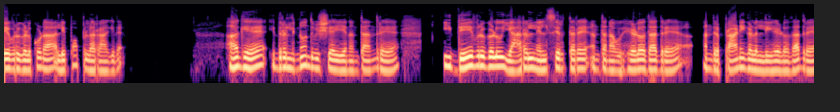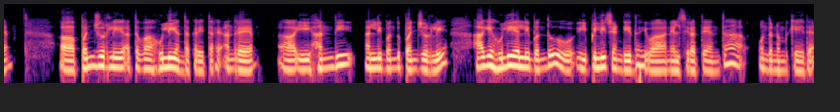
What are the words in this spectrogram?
ದೇವರುಗಳು ಕೂಡ ಅಲ್ಲಿ ಪಾಪ್ಯುಲರ್ ಆಗಿದೆ. ಹಾಗೆ ಇದರಲ್ಲಿ ಇನ್ನೊಂದು ವಿಷಯ ಏನಂತ ಅಂದರೆ, ಈ ದೇವರುಗಳು ಯಾರಲ್ಲಿ ನೆಲೆಸಿರ್ತಾರೆ ಅಂತ ನಾವು ಹೇಳೋದಾದರೆ, ಅಂದರೆ ಪ್ರಾಣಿಗಳಲ್ಲಿ ಹೇಳೋದಾದರೆ ಪಂಜುರ್ಲಿ ಅಥವಾ ಹುಲಿ ಅಂತ ಕರೀತಾರೆ. ಅಂದರೆ ಈ ಹಂದಿ ಅಲ್ಲಿ ಬಂದು ಪಂಜುರ್ಲಿ, ಹಾಗೆ ಹುಲಿಯಲ್ಲಿ ಬಂದು ಈ ಪಿಲಿಚಂಡಿ ದೈವ ನೆಲೆಸಿರತ್ತೆ ಅಂತ ಒಂದು ನಂಬಿಕೆ ಇದೆ.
